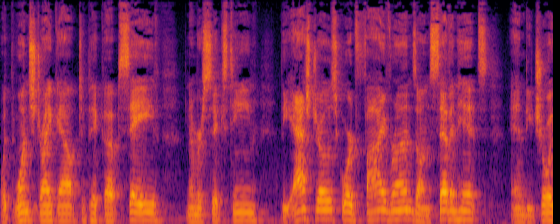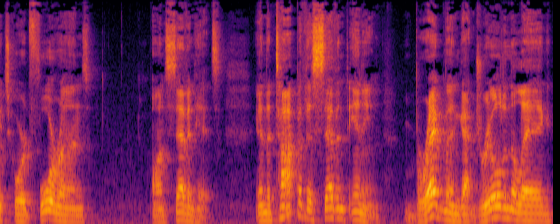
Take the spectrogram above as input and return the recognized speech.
with one strikeout to pick up save number 16. The Astros scored five runs on seven hits, and Detroit scored four runs on seven hits. In the top of the seventh inning, Bregman got drilled in the leg,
